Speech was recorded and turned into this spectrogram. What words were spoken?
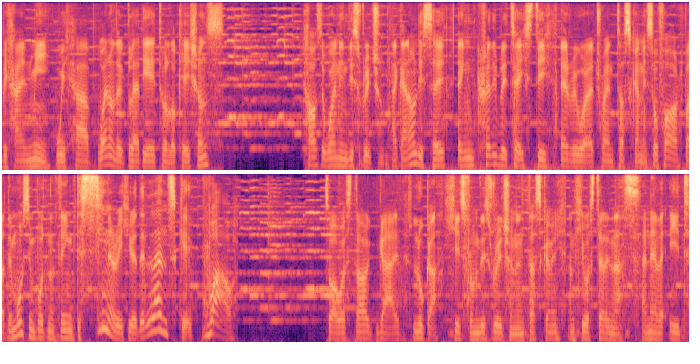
Behind me, we have one of the gladiator locations. How's the wine in this region? I can only say incredibly tasty everywhere I try in Tuscany so far. But the most important thing, the scenery here, the landscape. Wow! So our star guide, Luca, he's from this region in Tuscany and he was telling us I never eat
